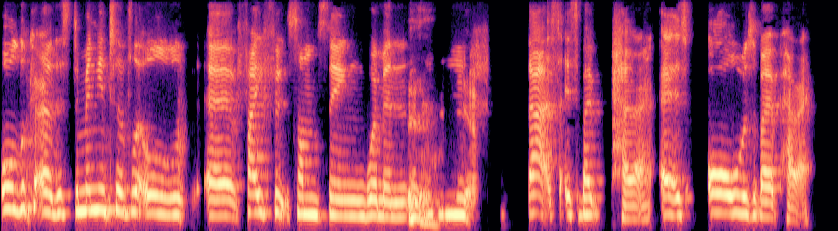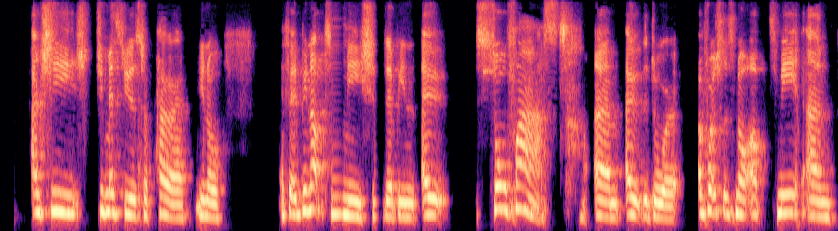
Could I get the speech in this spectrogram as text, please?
oh look at her this diminutive little uh, five foot something woman. Yeah. that's it's about power. It is always about power. And she she misused her power you know. If it had been up to me she'd have been out so fast um, out the door. Unfortunately, it's not up to me. And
